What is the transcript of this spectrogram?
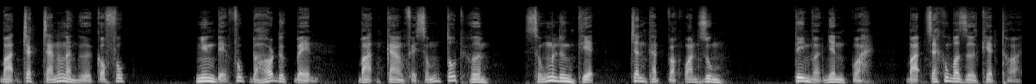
bạn chắc chắn là người có phúc. Nhưng để phúc đó được bền, bạn càng phải sống tốt hơn, sống lương thiện, chân thật và khoan dung. Tin vào nhân quả, bạn sẽ không bao giờ thiệt thòi.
